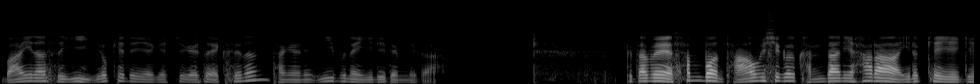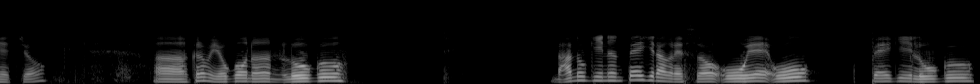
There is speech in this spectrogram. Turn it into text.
마이너스 2 이렇게 돼야겠지. 그래서 x는 당연히 2분의 1이 됩니다. 그 다음에 3번 다음 식을 간단히 하라 이렇게 얘기했죠. 아, 그러면 요거는 로그 나누기는 빼기라 그랬어. 5의 5 빼기 로그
